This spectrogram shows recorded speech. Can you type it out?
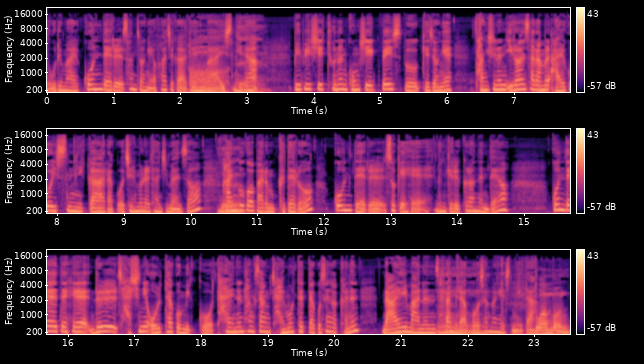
우리말 꼰대를 선정해 화제가 된 아, 바 있습니다. 네. BBC2는 공식 페이스북 계정에 당신은 이런 사람을 알고 있습니까? 라고 질문을 던지면서 네. 한국어 발음 그대로 꼰대를 소개해 눈길을 끌었는데요. 꼰대에 대해 늘 자신이 옳다고 믿고 타인은 항상 잘못했다고 생각하는 나이 많은 사람이라고 음. 설명했습니다. 또 한 번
